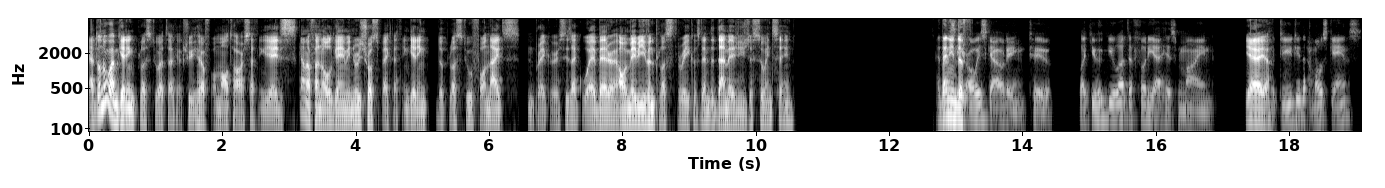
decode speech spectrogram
I don't know why I'm getting plus two attack actually here for Mortars. I think yeah, it's kind of an old game. In retrospect, I think getting the plus two for Knights and Breakers is like way better. Or maybe even plus three, because then the damage is just so insane. And then Plus, in the you're always scouting too. Like you, you left a footy at his mine. Yeah, yeah. Do you do that most games?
